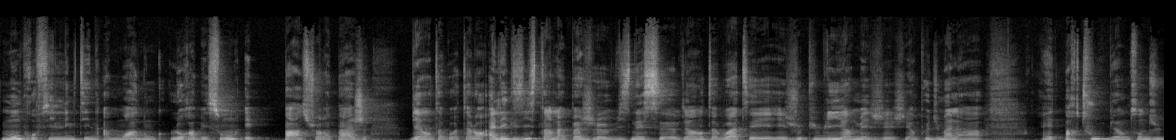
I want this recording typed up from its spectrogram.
mon profil LinkedIn à moi, donc Laura Besson, et pas sur la page bien dans ta boîte. Alors elle existe, hein, la page business euh, bien dans ta boîte, et, je publie, hein, mais j'ai un peu du mal à, être partout, bien entendu.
